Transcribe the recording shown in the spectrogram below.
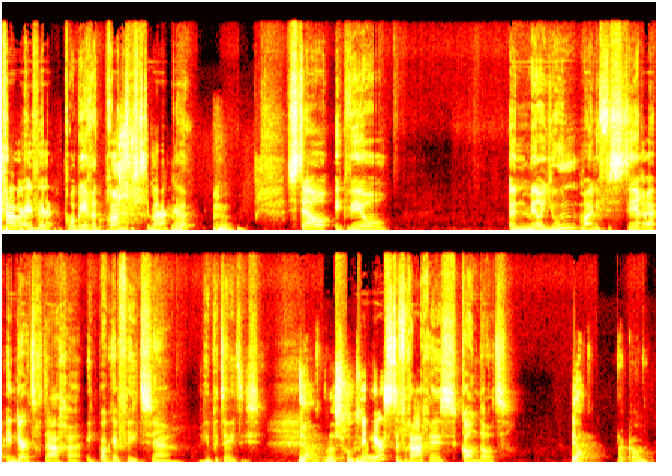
Ik ga weer even proberen het praktisch te maken. Stel, ik wil een miljoen manifesteren in 30 dagen. Ik pak even iets uh, hypothetisch. Ja, dat is goed. Mijn eerste vraag is: kan dat? Ja, dat kan.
